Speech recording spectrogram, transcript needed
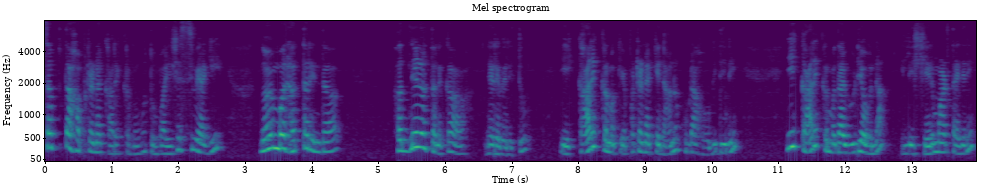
ಸಪ್ತಾಹ ಪಠಣ ಕಾರ್ಯಕ್ರಮವು ತುಂಬ ಯಶಸ್ವಿಯಾಗಿ ನವೆಂಬರ್ ಹತ್ತರಿಂದ ಹದಿನೇಳರ ತನಕ ನೆರವೇರಿತು. ಈ ಕಾರ್ಯಕ್ರಮಕ್ಕೆ ಪಠಣಕ್ಕೆ ನಾನು ಕೂಡ ಹೋಗಿದ್ದೀನಿ ಈ ಕಾರ್ಯಕ್ರಮದ ವಿಡಿಯೋವನ್ನು ಇಲ್ಲಿ ಶೇರ್ ಮಾಡ್ತಾ ಇದ್ದೀನಿ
